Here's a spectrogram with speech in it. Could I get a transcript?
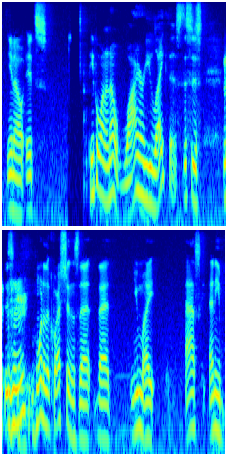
you know, it's people want to know why are you like this. This is, this mm-hmm. is one of the questions that that you might ask any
